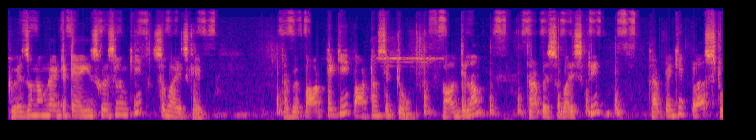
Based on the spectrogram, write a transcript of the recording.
টু এর জন্য আমরা এটা ট্যাগ ইউজ করেছিলাম কি? সুপার স্ক্রিপ্ট তারপরে পাওয়ারটা কি? পাওয়ারটা হচ্ছে টু পাওয়ার দিলাম, তারপরে সুপার স্ক্রিপ্ট তারপরে কি? প্লাস টু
